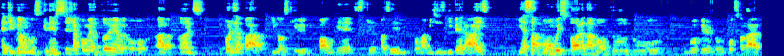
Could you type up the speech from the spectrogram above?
é, digamos, que nem você já comentou uh, antes, por exemplo, ah, digamos que Paulo Guedes quer fazer, tomar medidas liberais e essa bomba estoura na mão do, do, do governo Bolsonaro.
